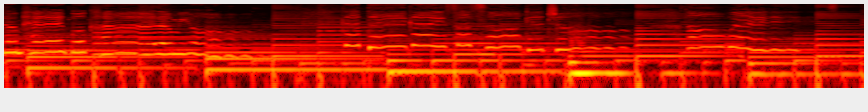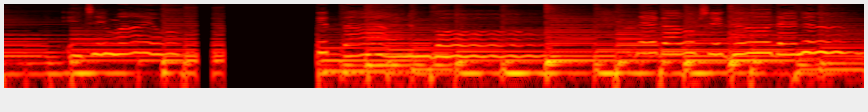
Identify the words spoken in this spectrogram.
참 행복하다면 그대가 있어서 깨줘 Always 잊지 마요. 있다는 거. 내가 없이 그대는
